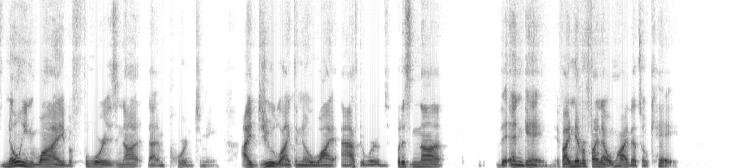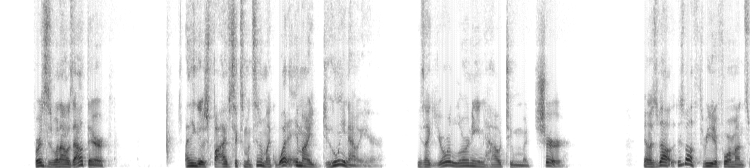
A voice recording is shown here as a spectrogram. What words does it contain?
Knowing why before is not that important to me. I do like to know why afterwards, but it's not the end game. If I never find out why, that's okay. For instance, when I was out there, I think it was five, six months in, I'm like, what am I doing out here? He's like, you're learning how to mature. You know, it was about it was about three to four months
